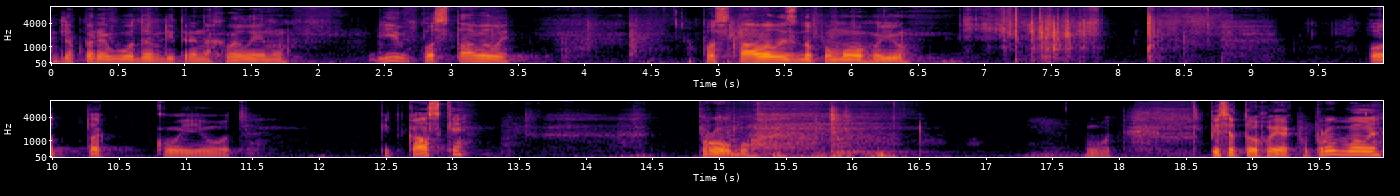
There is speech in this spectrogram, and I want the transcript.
для переводу в літри на хвилину. І поставили, поставили з допомогою от такої от підказки пробу. От. Після того, як попробували,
